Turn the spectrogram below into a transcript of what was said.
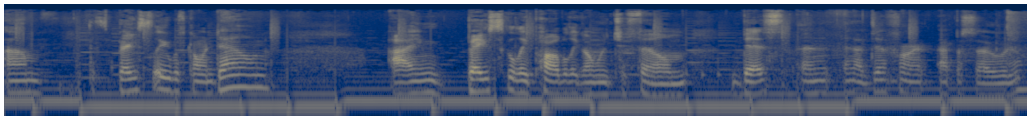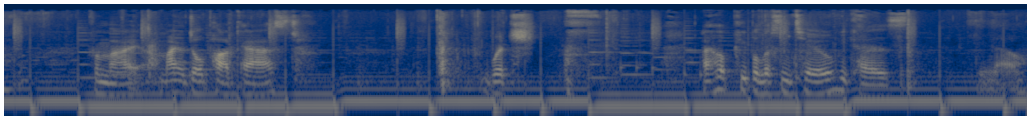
Um, that's basically what's going down. I'm basically probably going to film this in, in a different episode from my my adult podcast, which I hope people listen to because you know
